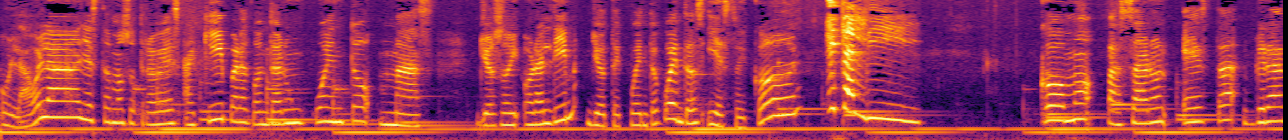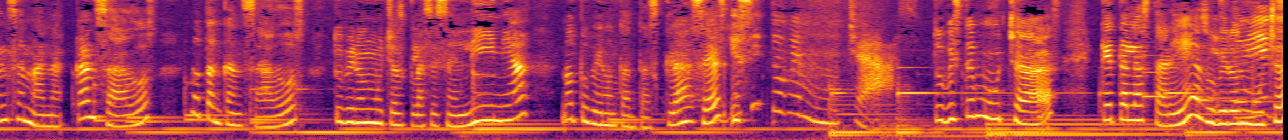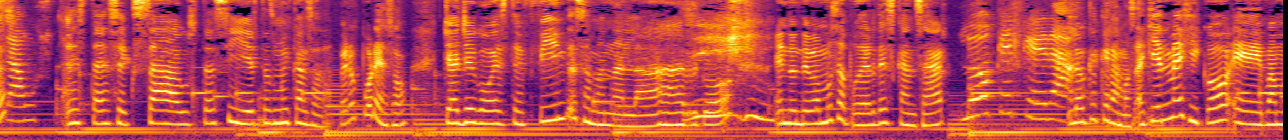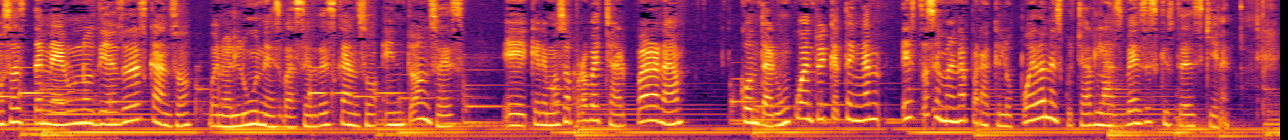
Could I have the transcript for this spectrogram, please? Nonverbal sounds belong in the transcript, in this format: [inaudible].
Hola, hola, ya estamos otra vez aquí para contar un cuento más. Yo soy Oraldim, yo te cuento cuentos y estoy con Italy. ¿Cómo pasaron esta gran semana? ¿Cansados? ¿No tan cansados? ¿Tuvieron muchas clases en línea? ¿No tuvieron tantas clases? Yo sí tuve muchas. ¿Tuviste muchas? ¿Qué tal las tareas? ¿Hubieron Estoy muchas? exhausta. Estás exhausta, sí, estás muy cansada, pero por eso ya llegó este fin de semana largo Sí. en donde vamos a poder descansar Lo que queramos. lo que queramos. Aquí en México eh, vamos a tener unos días de descanso, bueno, el lunes va a ser descanso, entonces eh, queremos aprovechar para contar un cuento y que tengan esta semana para que lo puedan escuchar las veces que ustedes quieran.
